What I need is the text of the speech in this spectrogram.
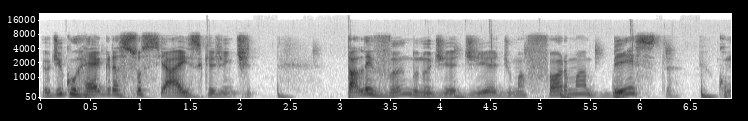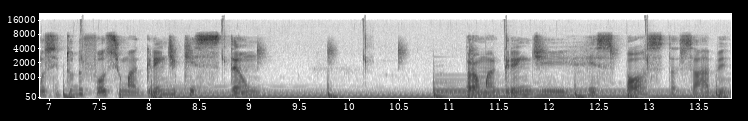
Eu digo regras sociais que a gente tá levando no dia a dia de uma forma besta, como se tudo fosse uma grande questão para uma grande resposta, sabe?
